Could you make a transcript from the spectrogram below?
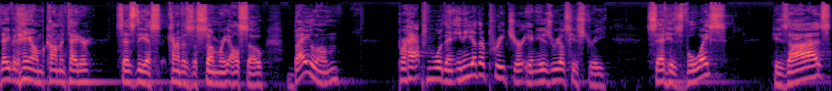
David Helm, commentator, says this, kind of as a summary also. Balaam perhaps more than any other preacher in Israel's history, set his voice, his eyes,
